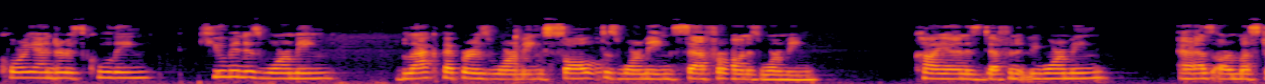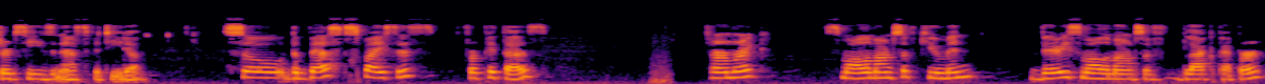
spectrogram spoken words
Coriander is cooling. Cumin is warming. Black pepper is warming. Salt is warming. Saffron is warming. Cayenne is definitely warming, as are mustard seeds and asafoetida. So the best spices for pittas, turmeric, small amounts of cumin, very small amounts of black pepper,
